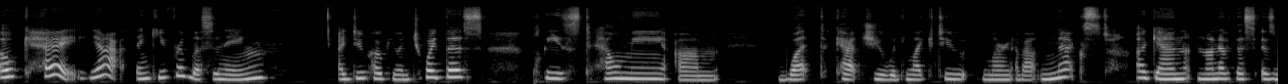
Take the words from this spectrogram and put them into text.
Okay, yeah, thank you for listening. I do hope you enjoyed this. Please tell me um, what cat you would like to learn about next. Again, none of this is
